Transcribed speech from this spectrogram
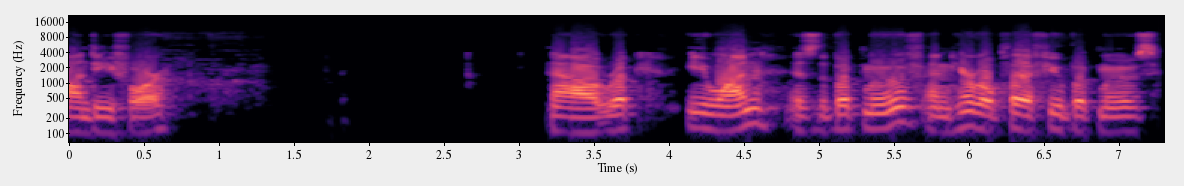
on d4. Now rook e1 is the book move, and here we'll play a few book moves.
